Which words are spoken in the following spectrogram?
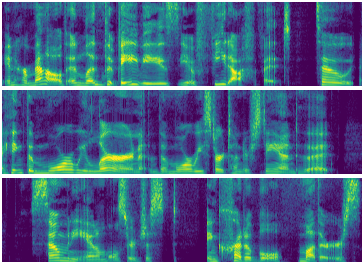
in her mouth and let the babies, you know, feed off of it. So I think the more we learn, the more we start to understand that so many animals are just incredible mothers.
